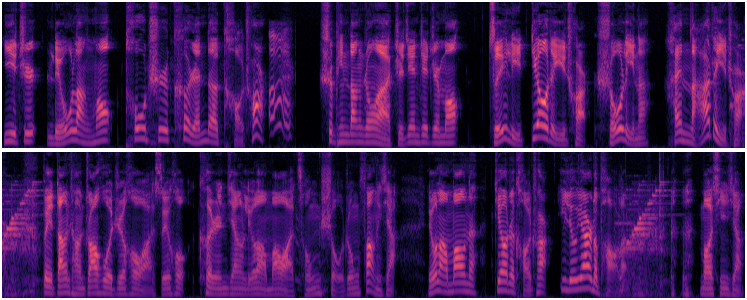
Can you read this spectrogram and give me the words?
一只流浪猫偷吃客人的烤串儿。视频当中啊，只见这只猫嘴里叼着一串，手里呢还拿着一串。被当场抓获之后啊，随后客人将流浪猫啊从手中放下，流浪猫呢叼着烤串一溜烟的跑了。猫心想：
